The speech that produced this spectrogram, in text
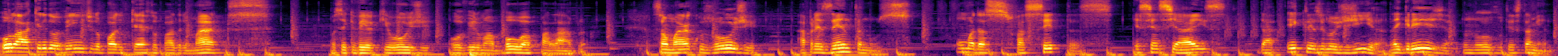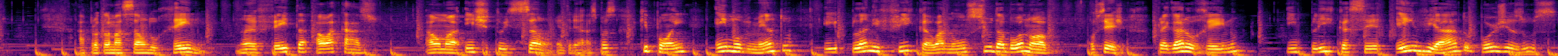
Olá, querido ouvinte do podcast do Padre Max. Você que veio aqui hoje ouvir uma boa palavra. São Marcos hoje apresenta-nos uma das facetas essenciais da eclesiologia da Igreja do Novo Testamento. A proclamação do reino não é feita ao acaso. Há uma instituição, entre aspas, que põe em movimento e planifica o anúncio da boa nova. Ou seja, pregar o reino implica ser enviado por Jesus.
